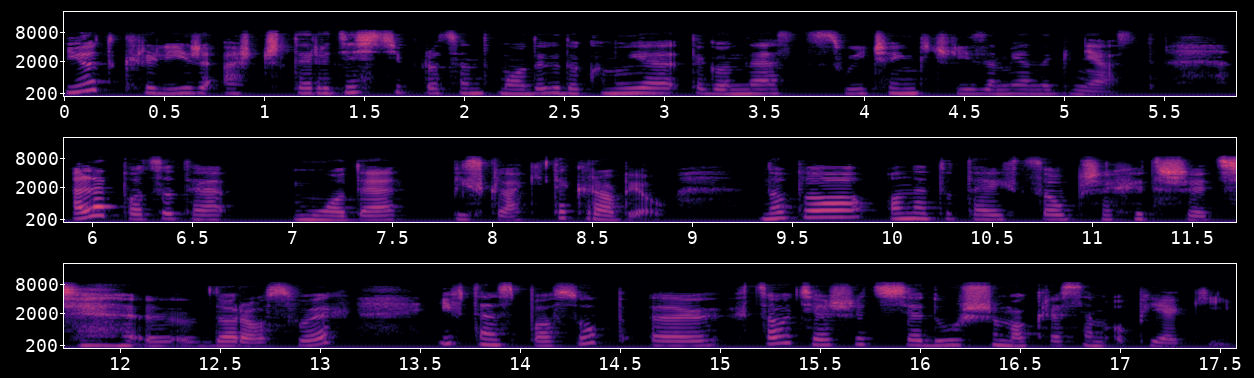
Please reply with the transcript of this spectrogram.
i odkryli, że aż 40% młodych dokonuje tego nest switching, czyli zamiany gniazd. Ale po co te młode pisklaki tak robią? No bo one tutaj chcą przechytrzyć dorosłych i w ten sposób chcą cieszyć się dłuższym okresem opieki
